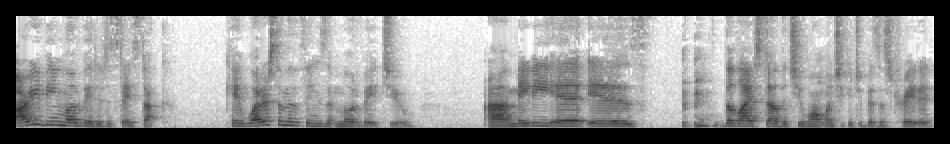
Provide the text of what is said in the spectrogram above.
Are you being motivated to stay stuck? Okay, what are some of the things that motivate you? Uh, maybe it is the lifestyle that you want once you get your business created.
